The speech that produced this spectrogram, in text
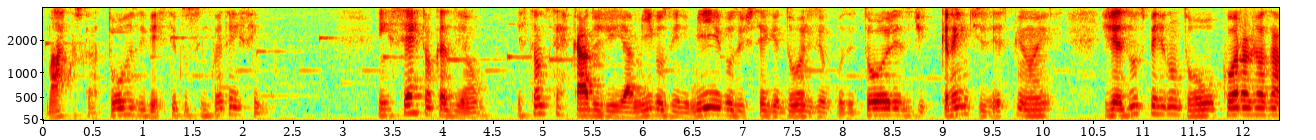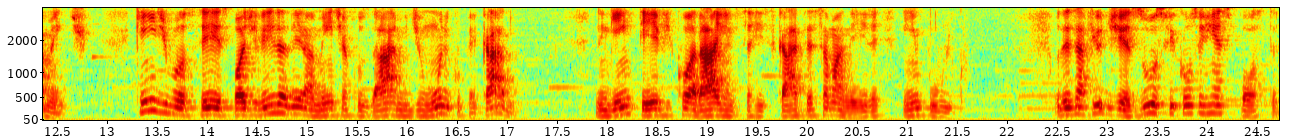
Marcos 14, versículo 55. Em certa ocasião, estando cercado de amigos e inimigos, de seguidores e opositores, de crentes e espiões, Jesus perguntou corajosamente: Quem de vocês pode verdadeiramente acusar-me de um único pecado? Ninguém teve coragem de se arriscar dessa maneira em público. O desafio de Jesus ficou sem resposta.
